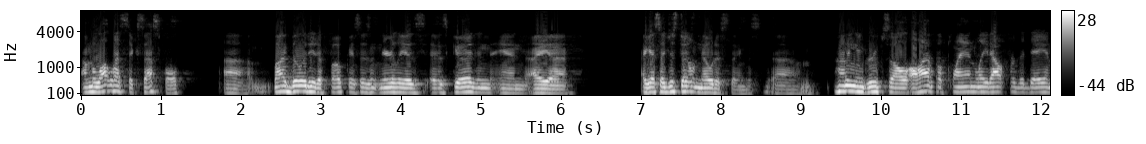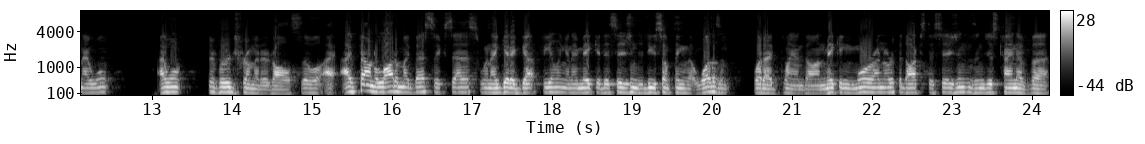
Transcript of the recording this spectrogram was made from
I'm a lot less successful. Um, my ability to focus isn't nearly as, as good, and, and I, uh, I guess I just don't notice things. Um, hunting in groups, I'll, I'll have a plan laid out for the day, and I won't, I won't diverge from it at all. So I, I've found a lot of my best success when I get a gut feeling and I make a decision to do something that wasn't what I'd planned on, making more unorthodox decisions and just kind of uh,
